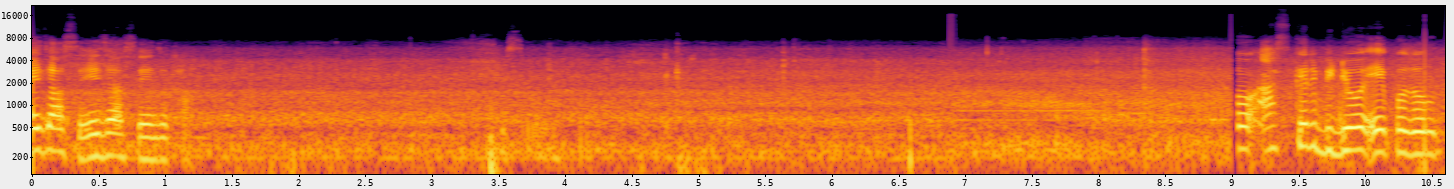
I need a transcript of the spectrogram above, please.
এই যে আছে, এই যে আছে, এই যে খা। তো আজকের ভিডিও এ পর্যন্ত।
